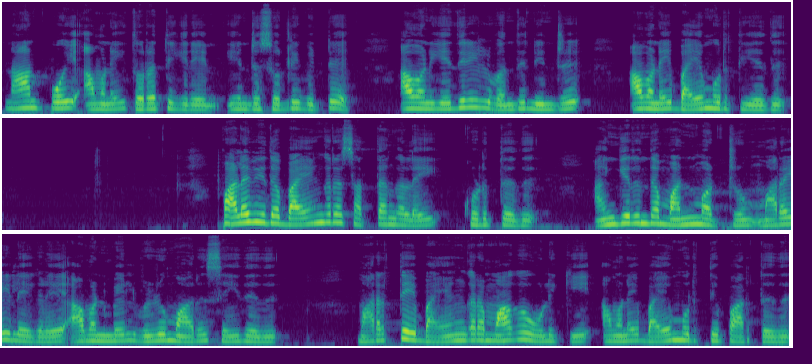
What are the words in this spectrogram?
நான் போய் அவனை துரத்துகிறேன் என்று சொல்லிவிட்டு அவன் எதிரில் வந்து நின்று அவனை பயமுறுத்தியது. பலவித பயங்கர சத்தங்களை கொடுத்தது. அங்கிருந்த மண் மற்றும் மர இலைகளை அவன் மேல் விழுமாறு செய்தது. மரத்தை பயங்கரமாக உலுக்கி அவனை பயமுறுத்தி பார்த்தது.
